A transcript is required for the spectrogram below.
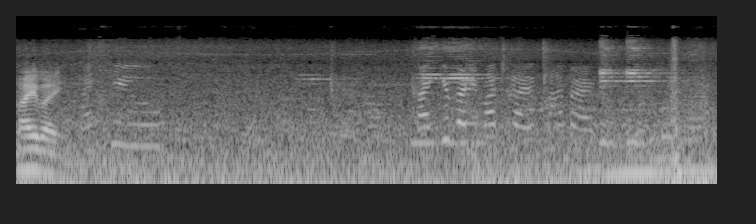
Bye bye. Thank you. Thank you very much guys. Bye bye.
